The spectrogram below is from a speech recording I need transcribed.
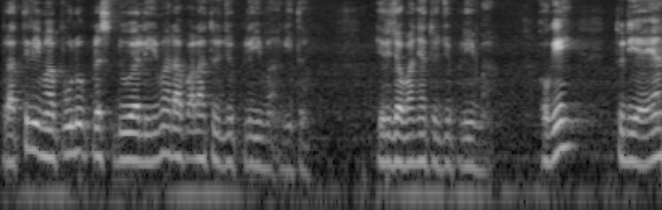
Berarti 50 plus 25 dapatlah 75 gitu. Jadi jawabannya 75 oke? Itu dia ya.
